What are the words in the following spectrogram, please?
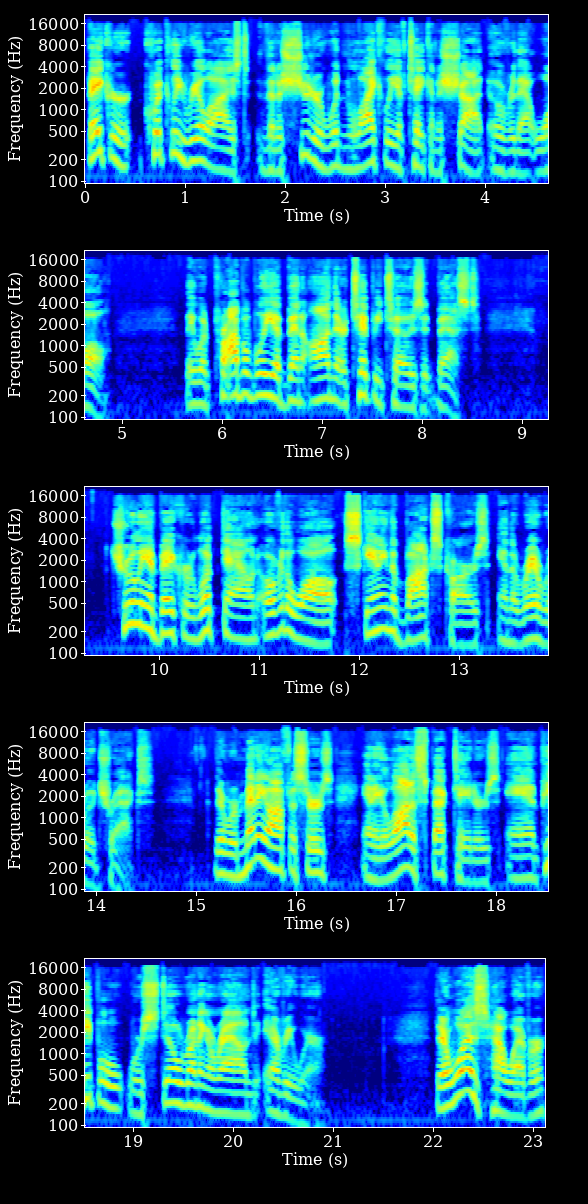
Baker quickly realized that a shooter wouldn't likely have taken a shot over that wall. They would probably have been on their tippy toes at best. Truly and Baker looked down over the wall, scanning the boxcars and the railroad tracks. There were many officers and a lot of spectators, and people were still running around everywhere. There was, however,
